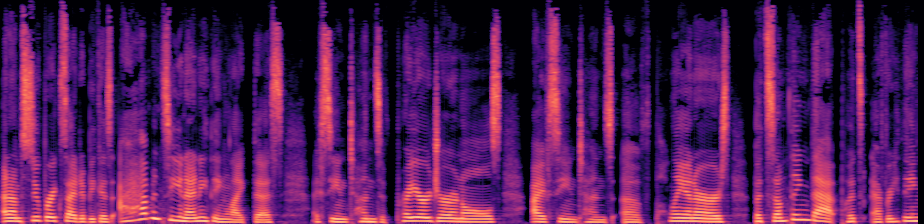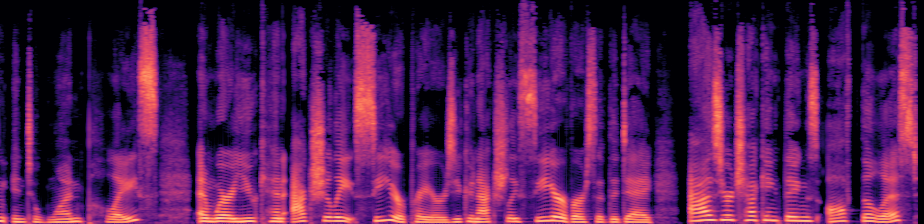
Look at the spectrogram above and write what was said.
And I'm super excited because I haven't seen anything like this. I've seen tons of prayer journals, I've seen tons of planners, but something that puts everything into one place and where you can actually see your prayers, you can actually see your verse of the day as you're checking things off the list.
